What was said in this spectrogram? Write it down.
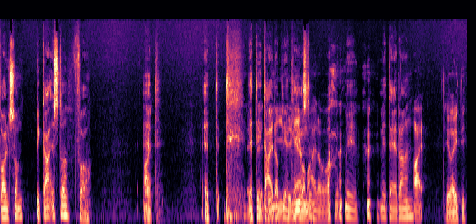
voldsomt begejstret for, Nej. at, at, at det er dig, der lige- bliver det var kæreste mig, der var. med, med datteren. Nej, det er rigtigt.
